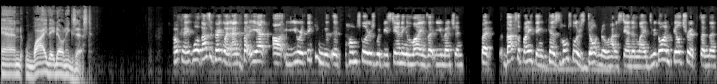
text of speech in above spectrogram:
and why they don't exist. Okay, well, that's a great one. And but yet, uh, you were thinking that homeschoolers would be standing in lines that you mentioned. But that's the funny thing because homeschoolers don't know how to stand in lines. We go on field trips, and the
